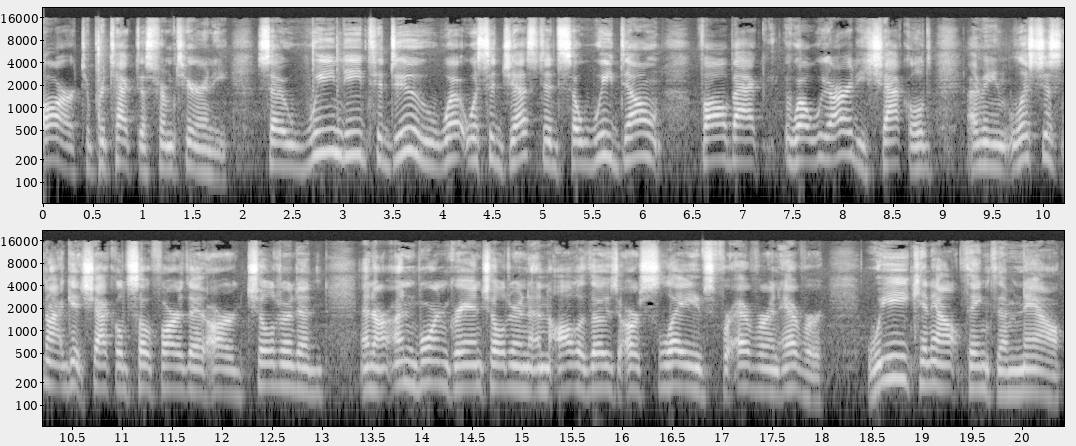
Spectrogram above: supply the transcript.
are to protect us from tyranny. So we need to do what was suggested so we don't fall back. Well, we already shackled. I mean, let's just not get shackled so far that our children and, and our unborn grandchildren and all of those are slaves forever and ever. We can outthink them now.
